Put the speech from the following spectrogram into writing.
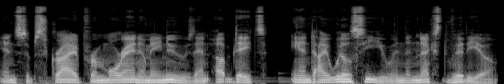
and subscribe for more anime news and updates, and I will see you in the next video.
